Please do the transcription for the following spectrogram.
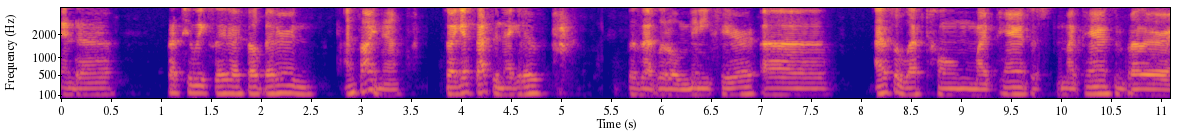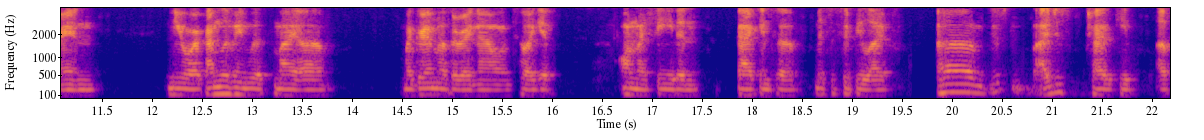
And uh, about two weeks later, I felt better, and I'm fine now. So I guess that's a negative. was that little mini fear? Uh, I also left home. My parents, my parents and brother are in New York. I'm living with my uh, my grandmother right now until I get on my feet and back into Mississippi life. Um, just I just try to keep a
